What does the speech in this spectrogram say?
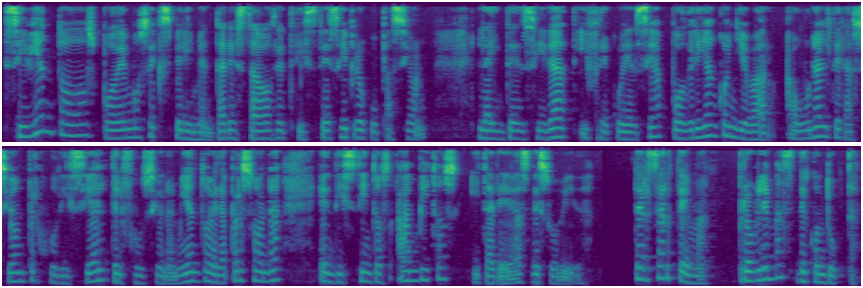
Si bien todos podemos experimentar estados de tristeza y preocupación, la intensidad y frecuencia podrían conllevar a una alteración perjudicial del funcionamiento de la persona en distintos ámbitos y tareas de su vida. Tercer tema, problemas de conducta.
